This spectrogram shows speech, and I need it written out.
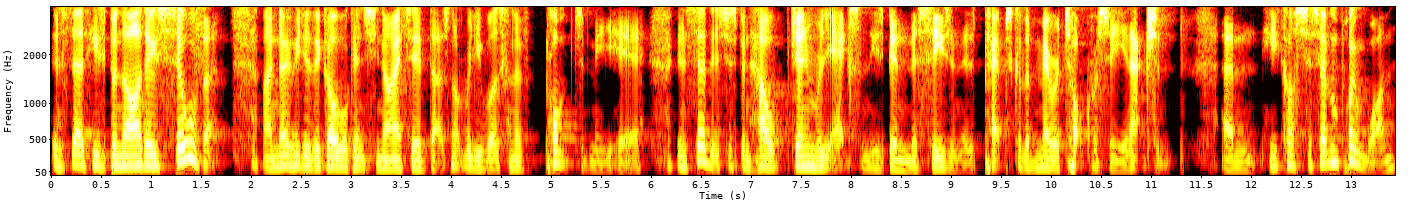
Instead, he's Bernardo Silva. I know he did a goal against United. That's not really what's kind of prompted me here. Instead, it's just been how generally excellent he's been this season. It's Pep's kind of meritocracy in action. Um, he costs you 7.1,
